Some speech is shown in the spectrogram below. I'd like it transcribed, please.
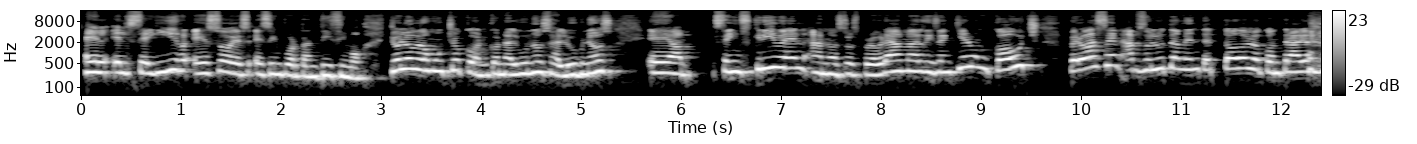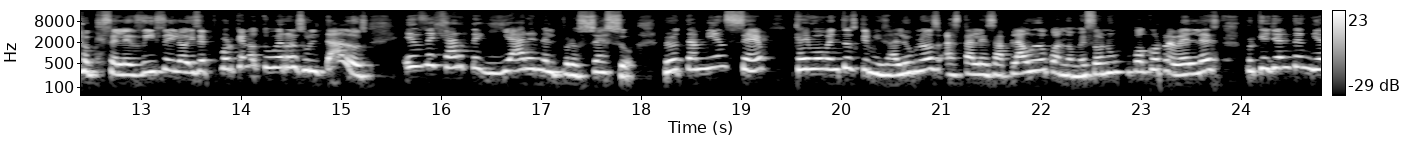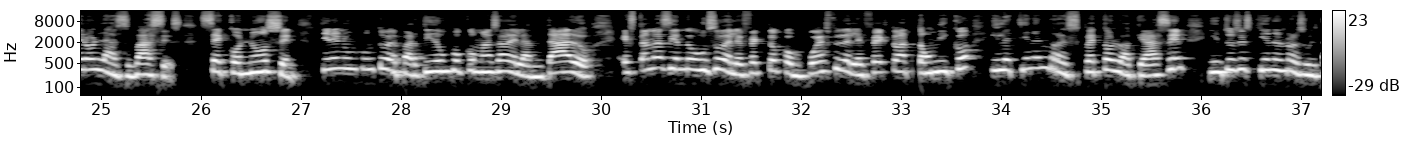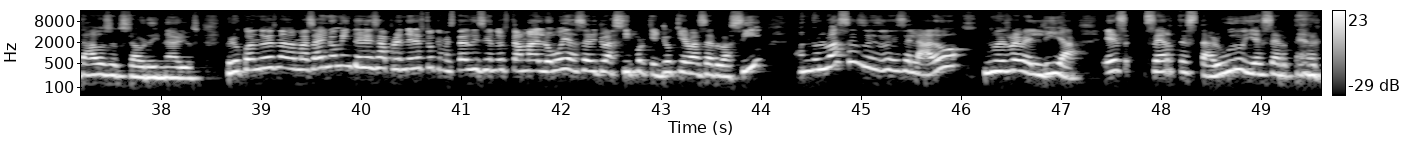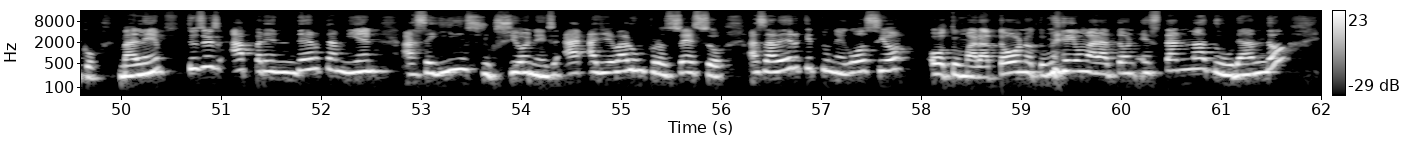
el, seguir eso es, es, importantísimo. Yo lo veo mucho con, con algunos alumnos. Eh, se inscriben a nuestros programas, dicen, quiero un coach, pero hacen absolutamente todo lo contrario a lo que se les dice y lo dice, ¿por qué no tuve resultados? Es dejarte guiar en el proceso, pero también sé que hay momentos que mis alumnos hasta les aplaudo cuando me son un poco rebeldes porque ya entendieron las bases, se conocen, tienen un punto de partida un poco más adelantado, están haciendo uso del efecto compuesto y del efecto atómico y le tienen respeto a lo que hacen y entonces tienen resultados extraordinarios. Pero cuando es nada más, ay, no me interesa aprender esto que me estás diciendo está mal, lo voy a hacer yo así porque yo quiero hacerlo así, cuando lo haces desde ese lado, no es rebeldía, es ser testarudo y es ser terco, ¿vale? Entonces, aprender también a seguir instrucciones, a, llevar un proceso, a saber que tu negocio o tu maratón o tu medio maratón están madurando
